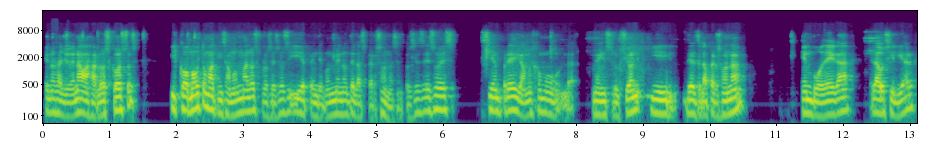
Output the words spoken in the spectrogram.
que nos ayuden a bajar los costos y cómo automatizamos más los procesos y dependemos menos de las personas. Entonces eso es siempre, digamos, como la, instrucción y desde la persona en bodega, el auxiliar,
